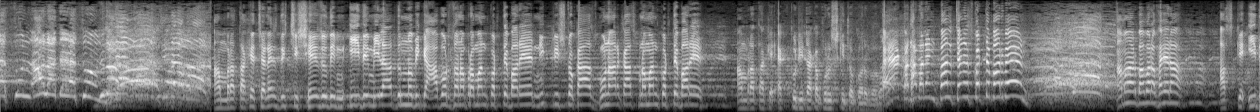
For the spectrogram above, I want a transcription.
রাসূল আওলাদ রাসূল আমরা তাকে চ্যালেঞ্জ দিচ্ছি সে যদি ঈদে মিলাদুন্নবীকে আবর্জনা প্রমাণ করতে পারে নিকৃষ্ট কাজ গুনার কাজ প্রমাণ করতে পারে আমরা তাকে এক কোটি টাকা পুরস্কৃত করব। এক কথা বলেন পাল চ্যালেঞ্জ করতে পারবেন? আমার বাবারা ভাইয়েরা আজকে ঈদ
